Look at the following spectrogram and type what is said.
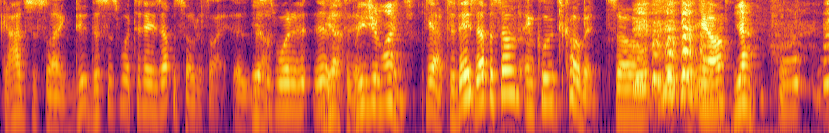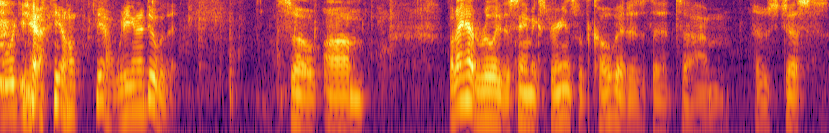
God's just like, dude, this is what today's episode is like. This Yeah. is what it is Yeah, today. read your lines. Yeah, today's episode includes COVID. So, you know, Yeah, what, yeah, you know, yeah. What are you gonna do with it? So, um, but I had really the same experience with COVID. Is that um, it was just,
